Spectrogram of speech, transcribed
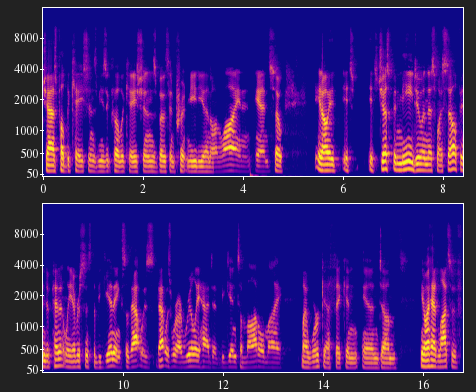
jazz publications, music publications, both in print media and online. And, and so, you know, it, it's it's just been me doing this myself independently ever since the beginning. So that was that was where I really had to begin to model my my work ethic and and um, you know I had lots of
